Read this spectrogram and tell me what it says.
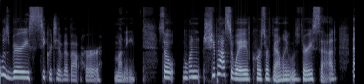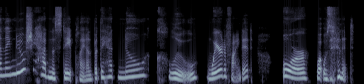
was very secretive about her money. So when she passed away, of course, her family was very sad and they knew she had an estate plan, but they had no clue where to find it or what was in it.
